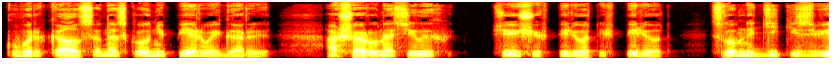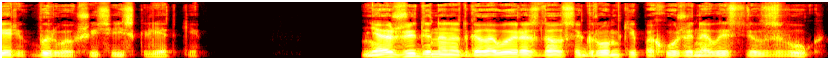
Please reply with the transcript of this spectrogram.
кувыркался на склоне первой горы, а шар уносил их все еще вперед и вперед, словно дикий зверь, вырвавшийся из клетки. Неожиданно над головой раздался громкий, похожий на выстрел звук.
